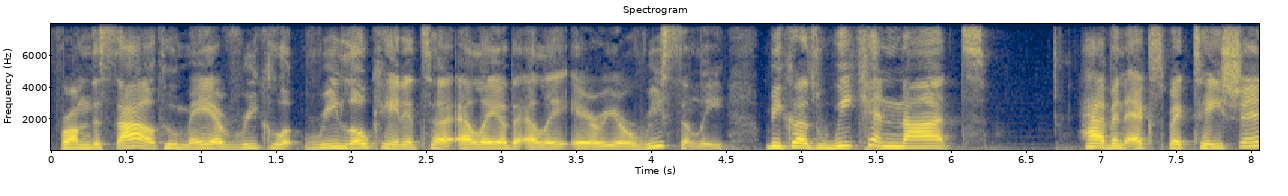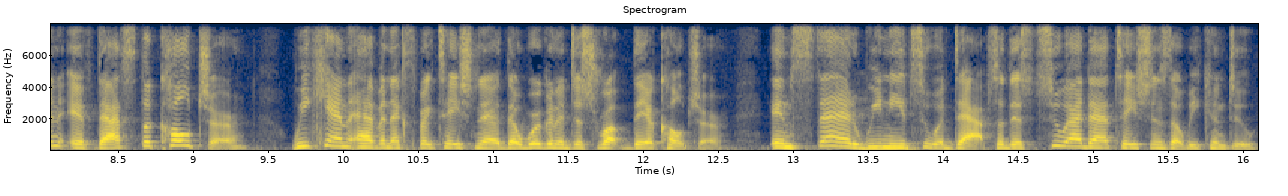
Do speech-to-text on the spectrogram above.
from the South who may have relocated to LA or the LA area recently, because we cannot have an expectation if that's the culture we can't have an expectation that, that we're going to disrupt their culture. Instead we need to adapt. So there's two adaptations that we can do.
